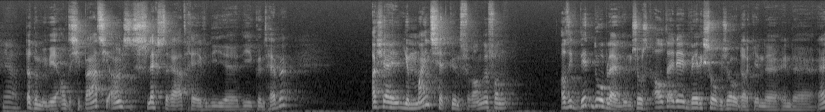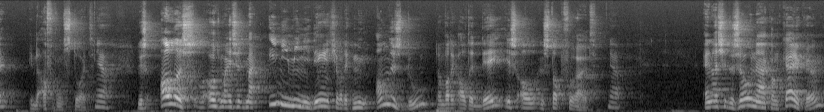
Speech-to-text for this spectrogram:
Ja. Dat noem je weer anticipatieangst. De slechtste raadgever die, eh, die je kunt hebben. Als jij je mindset kunt veranderen van... Als ik dit door blijf doen zoals ik altijd deed, weet ik sowieso dat ik in de, in de, hè, in de afgrond stort. Ja. Dus alles, ook maar is het maar een mini dingetje wat ik nu anders doe dan wat ik altijd deed, is al een stap vooruit. Ja. En als je er zo naar kan kijken,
